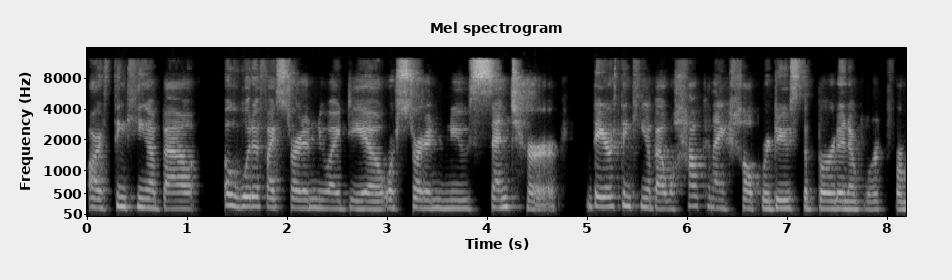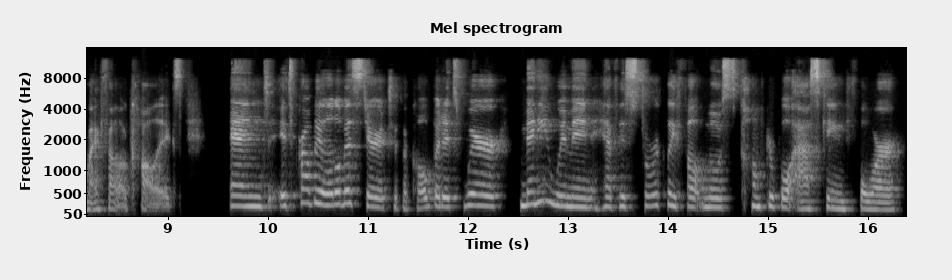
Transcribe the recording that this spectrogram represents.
are thinking about oh, what if I start a new idea or start a new center? They are thinking about, well, how can I help reduce the burden of work for my fellow colleagues? And it's probably a little bit stereotypical, but it's where many women have historically felt most comfortable asking for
